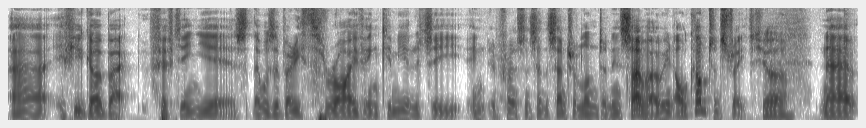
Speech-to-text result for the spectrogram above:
uh, if you go back 15 years, there was a very thriving community, in, in, for instance, in the central London, in Soho, in Old Compton Street. Sure. Now,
